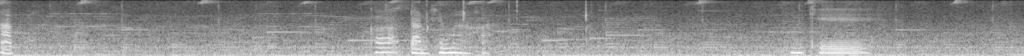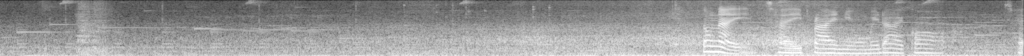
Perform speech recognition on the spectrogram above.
หัก ก็ดันขึ้นมาค่ะ โอเคตรงไหนใช้ปลายนิ้วไม่ได้ก็ใช้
